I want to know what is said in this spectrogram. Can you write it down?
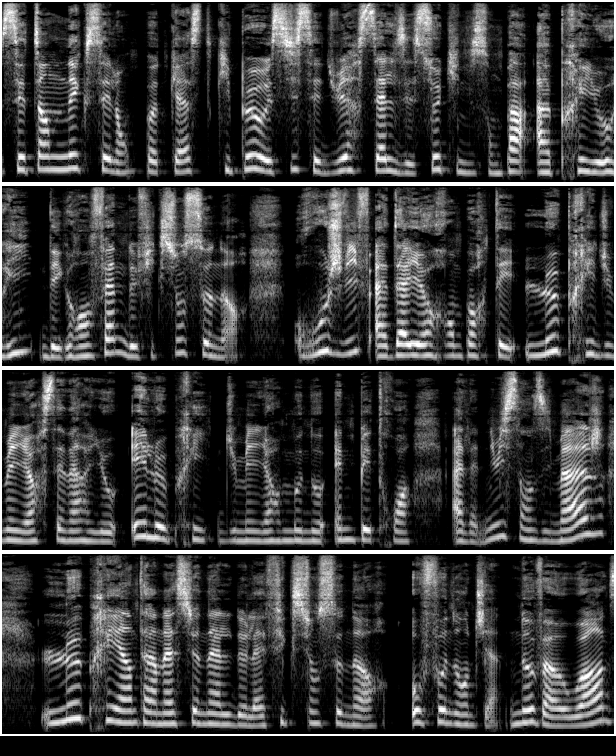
C'est un excellent podcast qui peut aussi séduire celles et ceux qui ne sont pas a priori des grands fans de fiction sonore. Rouge Vif a d'ailleurs remporté le prix du meilleur scénario et le prix du meilleur mono MP3 à la nuit sans images, le prix international de la fiction sonore au Phonangia Nova Awards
